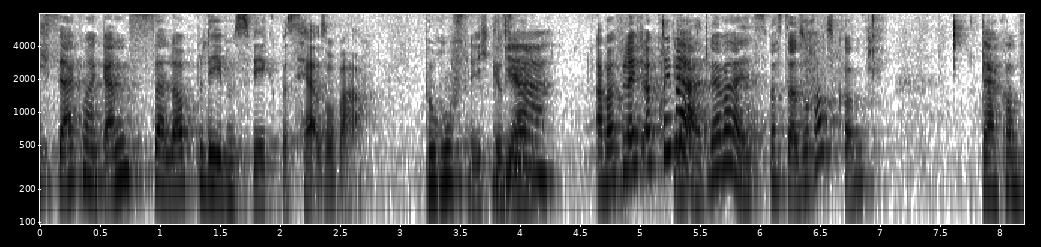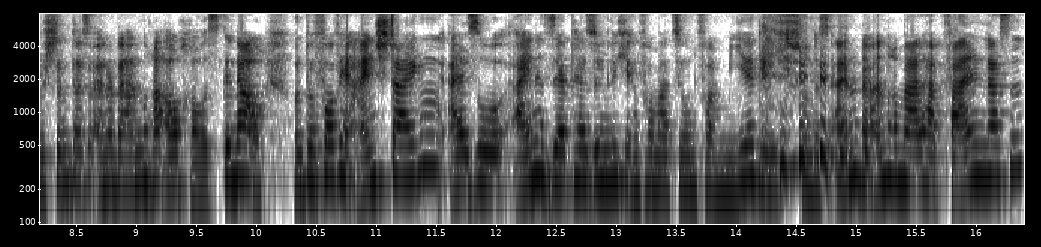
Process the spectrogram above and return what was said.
ich sag mal ganz salopp, Lebensweg bisher so war. Beruflich gesehen. Ja. Aber vielleicht auch privat, ja. wer weiß, was da so rauskommt. Da kommt bestimmt das ein oder andere auch raus. Genau. Und bevor wir einsteigen, also eine sehr persönliche Information von mir, die ich schon das ein oder andere Mal habe fallen lassen,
